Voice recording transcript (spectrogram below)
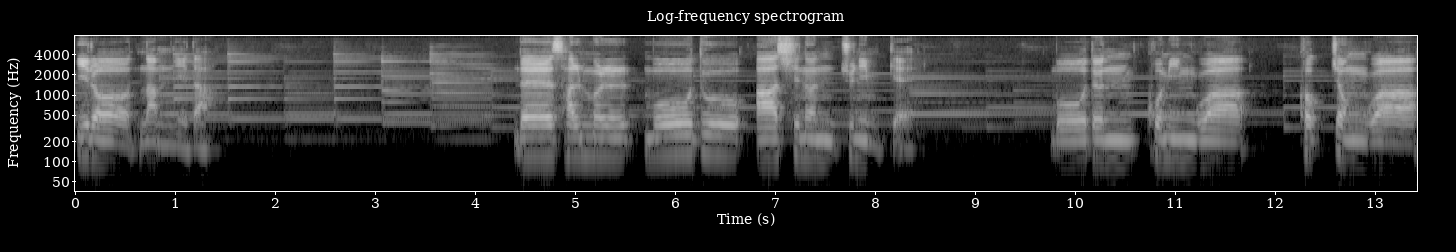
일어납니다. 내 삶을 모두 아시는 주님께 모든 고민과 걱정과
